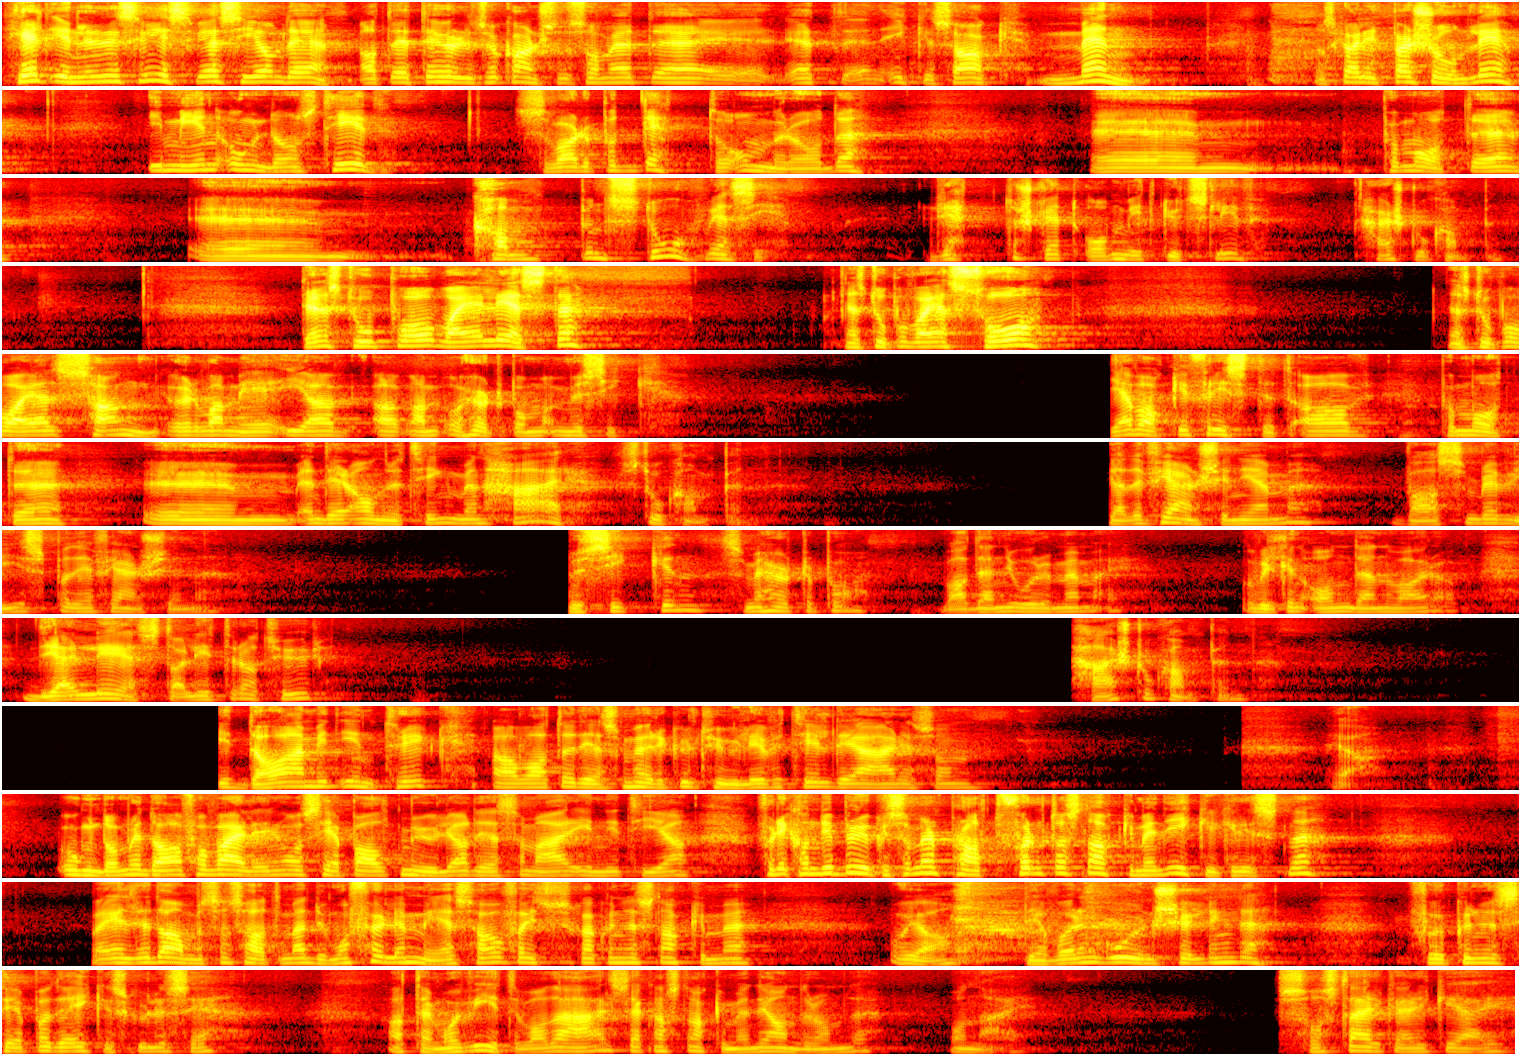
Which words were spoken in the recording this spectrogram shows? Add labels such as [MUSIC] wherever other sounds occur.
Helt innledningsvis vil jeg si om det at dette høres jo kanskje som et, eh, et, en ikke-sak. Men nå skal jeg litt personlig. I min ungdomstid så var det på dette området eh, på en måte eh, Kampen sto, vil jeg si. Rett og slett om mitt gudsliv. Her sto kampen. Den sto på hva jeg leste. Den sto på hva jeg så. Den sto på hva jeg sang eller var med i av, av, og hørte på musikk. Jeg var ikke fristet av på en måte en del andre ting, men her sto kampen. Vi hadde fjernsyn hjemme. Hva som ble vist på det fjernsynet. Musikken som jeg hørte på, hva den gjorde med meg, og hvilken ånd den var av. Det jeg leste av litteratur. Her sto kampen. I dag er mitt inntrykk av at det som hører kulturlivet til, det er liksom ja, Ungdommen i dag får veiledning og ser på alt mulig av det som er inni tida. For det kan de bruke som en plattform til å snakke med de ikke-kristne. Var en eldre dame som sa til meg du må følge med sa hun, for Jesus skal kunne snakke med Og ja, det var en god unnskyldning, det, for å kunne se på det jeg ikke skulle se. At jeg må vite hva det er, så jeg kan snakke med de andre om det. Å nei, så sterk er ikke jeg.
